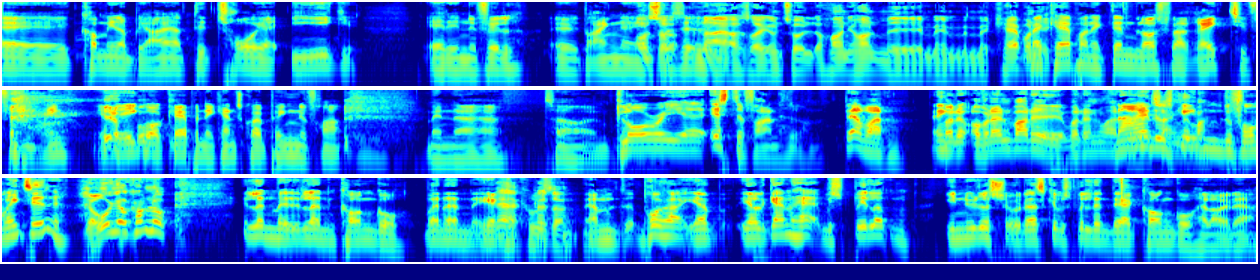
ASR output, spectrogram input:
øh, komme ind og blive ejer, det tror jeg ikke at NFL-drengene øh, er og så, interesseret Nej, og så eventuelt hånd i hånd med, med, med, med Kaepernick. Med Kaepernick, den vil også være rigtig fin, ikke? Jeg ved ikke, hvor Kaepernick han skulle have pengene fra. Men uh, så Gloria Estefan hedder hun. Der var den. Ikke? Og hvordan var det? Hvordan var Nej, det, du, skal ikke, du får mig ikke til det. Jo, jo, kom nu eller med et eller andet Kongo. Hvordan, jeg kan ja, ikke huske den. Jamen, prøv at høre, jeg, jeg vil gerne have, at vi spiller den i nytårsshow, der skal vi spille den der Kongo, halløj der.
